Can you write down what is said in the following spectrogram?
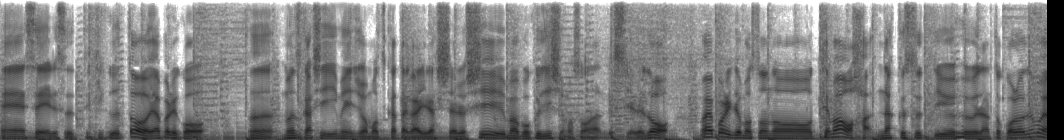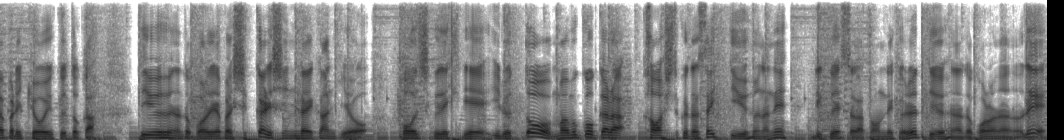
えー、セールスって聞くとやっぱりこううん、難しいイメージを持つ方がいらっしゃるし、まあ、僕自身もそうなんですけれど、まあ、やっぱりでもその手間をなくすっていう風なところでもやっぱり教育とかっていう風なところでやっぱりしっかり信頼関係を構築できていると、まあ、向こうから買わしてくださいっていう風なねリクエストが飛んでくるっていう風なところなので、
